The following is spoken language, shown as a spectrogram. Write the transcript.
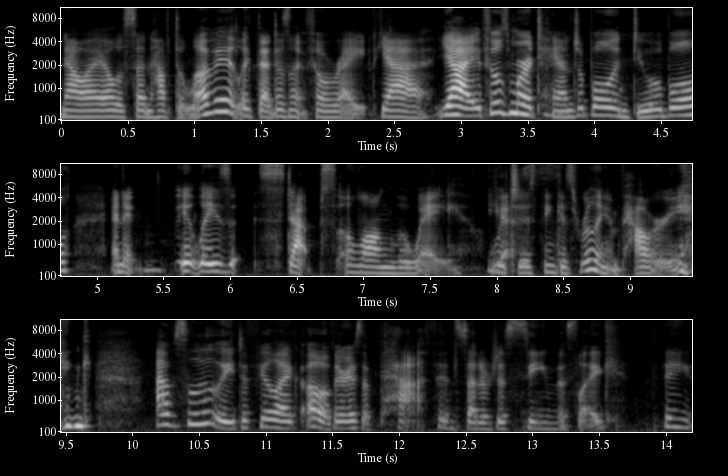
now i all of a sudden have to love it like that doesn't feel right. Yeah. Yeah it feels more tangible and doable and it it lays steps along the way which i think is really empowering. Absolutely, to feel like, oh, there is a path instead of just seeing this like thing,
